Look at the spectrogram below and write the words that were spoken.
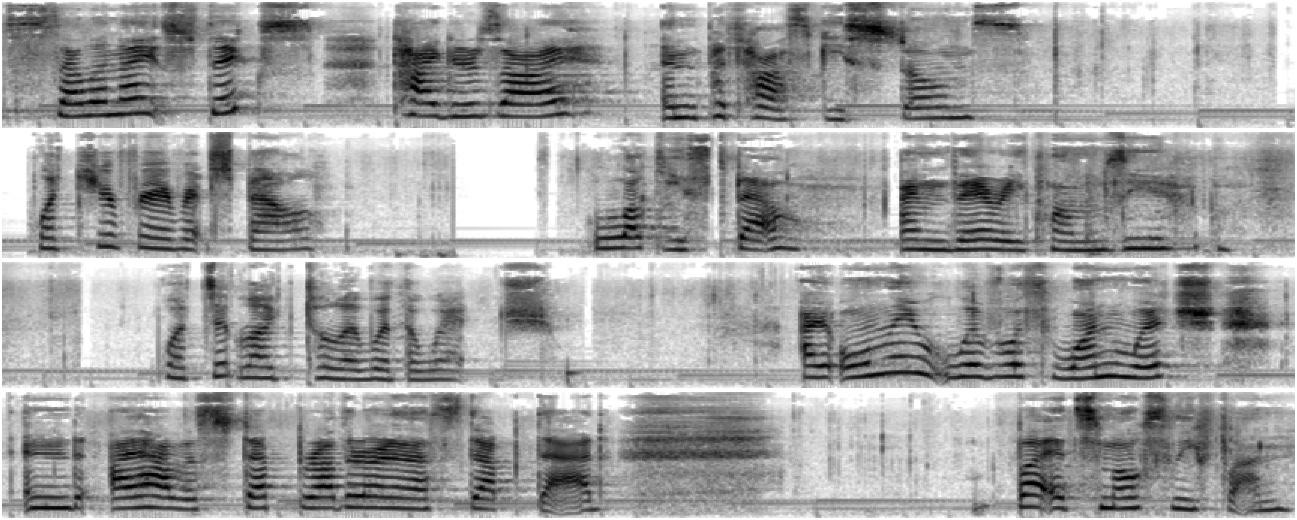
Selenite sticks, tiger's eye, and Petoskey stones. What's your favorite spell? Lucky spell. I'm very clumsy. What's it like to live with a witch? I only live with one witch, and I have a stepbrother and a stepdad. But it's mostly fun.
